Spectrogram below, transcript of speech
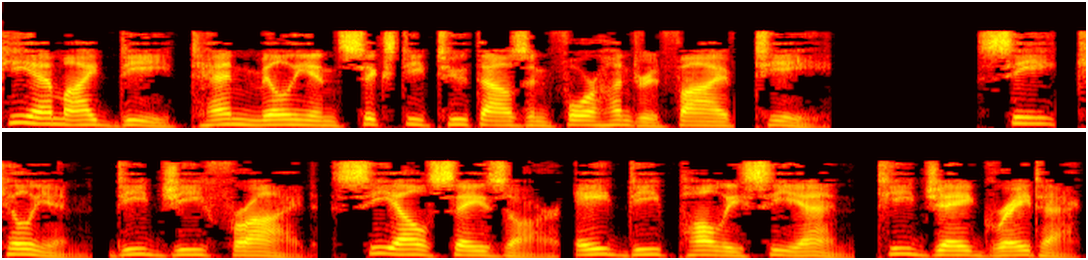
PMID 10062405 T C. Killian, D. G. Fried, C. L. Cesar, A. D. Pauli C. N., T. J. Greytak,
